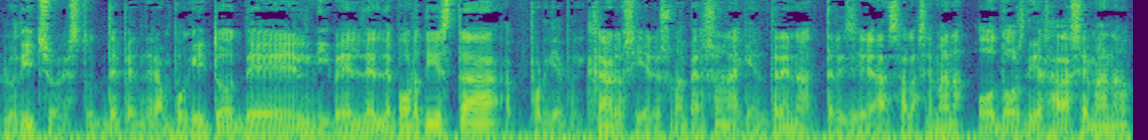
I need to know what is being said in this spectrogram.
lo dicho, esto dependerá un poquito del nivel del deportista, porque pues, claro, si eres una persona que entrena tres días a la semana o dos días a la semana,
